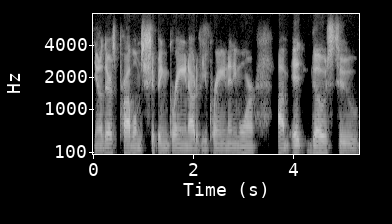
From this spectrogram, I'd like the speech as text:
you know there's problems shipping grain out of Ukraine anymore. Um, it goes to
